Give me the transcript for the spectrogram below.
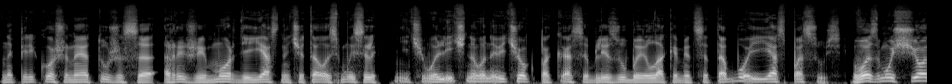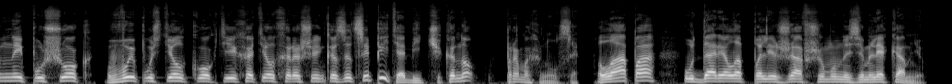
на перекошенной от ужаса рыжей морде ясно читалась мысль «Ничего личного, новичок, пока саблезубые лакомятся тобой, я спасусь». Возмущенный Пушок выпустил когти и хотел хорошенько зацепить обидчика, но промахнулся. Лапа ударила по лежавшему на земле камню.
